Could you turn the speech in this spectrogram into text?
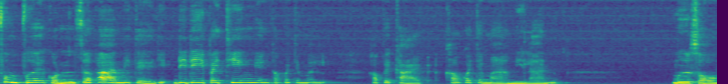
ฟุ่มเฟือยขนเสื้อผ้ามีแต่ดีๆ ไปทิ้งเองเขาก็จะมาเขาไปขายเขาก็จะมามีร้าน มือสอง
